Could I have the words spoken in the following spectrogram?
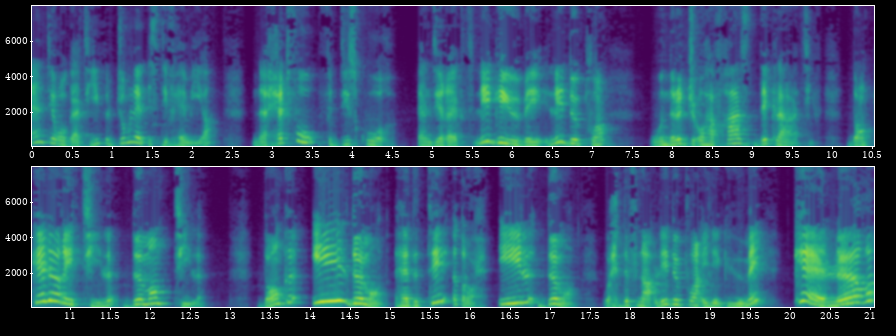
انتروغاتيف الجمله الاستفهاميه نحذفوا في الديسكور انديريكت لي غيوبي لي دو بوين ونرجعوها فراز ديكلاراتيف دونك كيل اور ايتيل demande-t-il دونك il demande هاد تي تروح il demande وحذفنا لي دو بوين اي لي غيومي كيل اور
